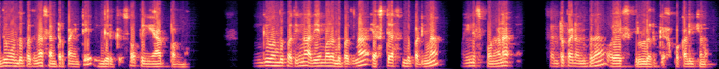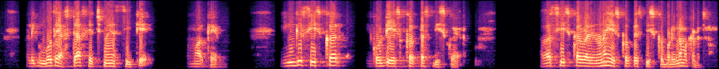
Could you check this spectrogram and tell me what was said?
இதுவும் வந்து பார்த்தீங்கன்னா சென்டர் பாயிண்ட் இங்கே இருக்குது ஸோ அப்போ இங்கே ஆட் பண்ணணும். இங்கே வந்து பார்த்தீங்கன்னா அதே மாதிரி வந்து பார்த்தீங்கன்னா எஸ் டேஸ் வந்து பார்த்தீங்கன்னா மைனஸ் போனோன்னா சென்டர் பாயிண்ட் வந்து பார்த்தீங்கன்னா ஒய்எக்ஸ் உள்ள இருக்குது அப்போ கழிக்கணும். கழிக்கும் போது S dash H minus C K K இங்கு C square equal to A square plus B square அதாவது சி ஸ்கொயர் வேல்யூனா A square plus B square போட்டிங்கன்னா நம்ம கிடைச்சிடும்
